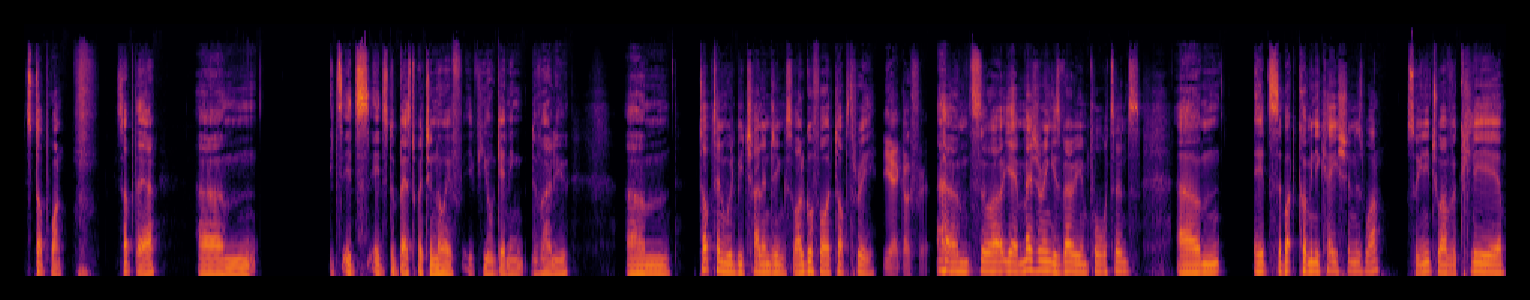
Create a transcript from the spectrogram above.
it's top one. it's up there. Um, it's it's it's the best way to know if if you're getting the value. Um, top 10 will be challenging so i'll go for a top three yeah go for it um, so uh, yeah measuring is very important um, it's about communication as well so you need to have a clear,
